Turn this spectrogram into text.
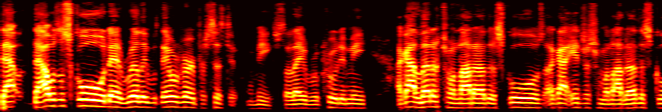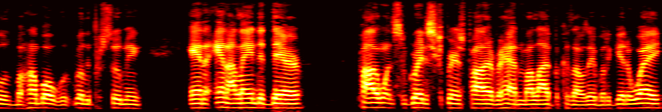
that that was a school that really they were very persistent with me. So they recruited me. I got letters from a lot of other schools. I got interest from a lot of other schools, but Humboldt would really pursue me, and and I landed there. Probably one of the greatest experience probably ever had in my life because I was able to get away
